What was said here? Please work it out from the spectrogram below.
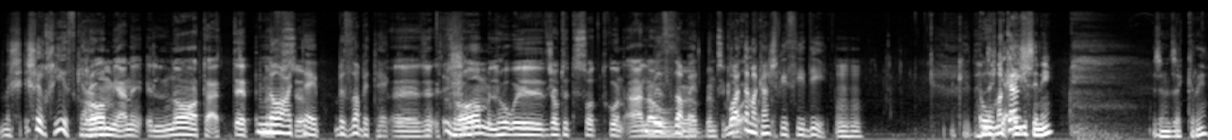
مش إشي رخيص كان. كروم يعني النوع تاع ال tape نوع نفسه. ال tape بالضبط هيك. آه، كروم اللي هو جودة الصوت تكون أعلى بالضبط. وقتها ما كانش. في سي دي. مهم. أكيد. وما كانش- أي سنة؟ إذا متذكرين.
